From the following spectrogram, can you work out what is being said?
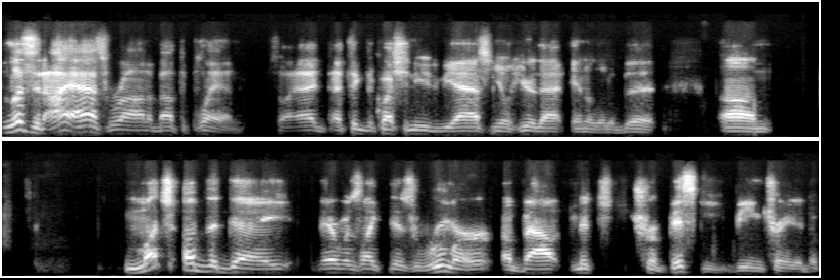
listen, I asked Ron about the plan, so I, I, think the question needed to be asked, and you'll hear that in a little bit. Um, much of the day, there was like this rumor about Mitch Trubisky being traded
